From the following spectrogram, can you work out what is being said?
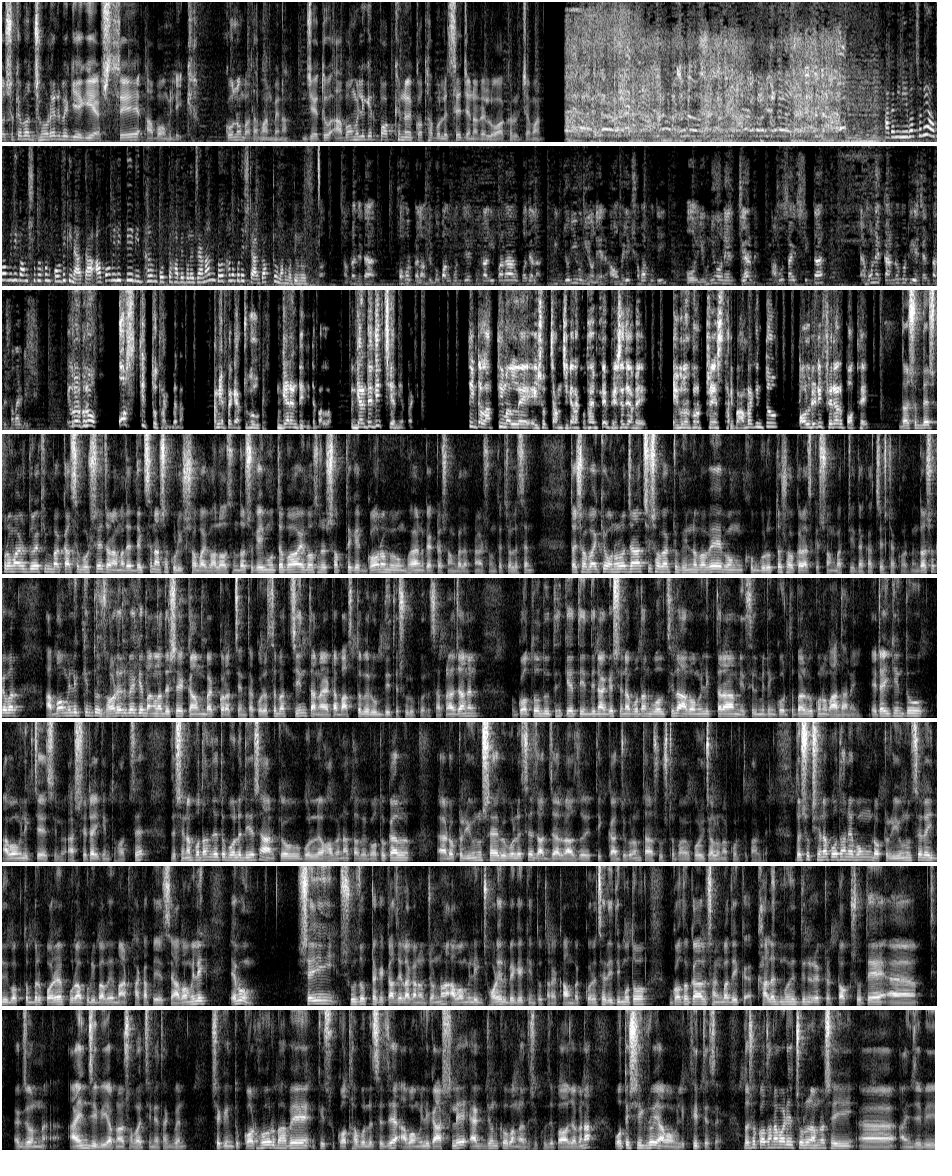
দর্শক এবার ঝড়ের বেগে এগিয়ে আসছে আওয়ামী লীগ। কোনো বাধা মানবে না। যেহেতু আওয়ামী লীগের পক্ষে নয় কথা বলেছে জেনারেল ওয়াকারুজ্জামান। আগামী নির্বাচনে আওয়ামী লীগ অংশগ্রহণ করবে কিনা তা আওয়ামী লীগকে নির্ধারণ করতে হবে বলে জানান প্রধান উপদেষ্টা ডক্টর মোহাম্মদ ইউনুস। আমরা যেটা খবর পেলাম যে গোপালগঞ্জের কোটালীপাড়া উপজেলার পিঞ্জরি ইউনিয়নের আওয়ামী লীগ সভাপতি ও ইউনিয়নের চেয়ারম্যান আবু সাইদ সিকদার এমন এক কাণ্ড ঘটিয়েছেন তাতে সবাই বিস্মিত। এগুলোর কোনো অস্তিত্ব থাকবে না। আমি আপনাকে এতটুকু গ্যারান্টি দিতে পারলাম। গ্যারান্টি দিচ্ছি আমি আপনাকে। তিনটা লাথি মারলে এইসব চামচিকারা কোথায় ভেসে যাবে, এগুলোর কোনো ট্রেস থাকবে আমরা কিন্তু অলরেডি ফেরার পথে। দর্শক, দেশ প্রমাণ দূরে কিংবা কাছে বসে যারা আমাদের দেখছেন, আশা করি সবাই ভালো আছেন। দর্শক, এই মুহূর্তে পাওয়া এবছরের সব থেকে গরম এবং ভয়ানক একটা সংবাদ আপনারা শুনতে চলেছেন। তাই সবাইকে অনুরোধ জানাচ্ছি সবাই একটু ভিন্নভাবে এবং খুব গুরুত্ব সহকারে আজকের সংবাদটি দেখার চেষ্টা করবেন। দর্শক, এবার আওয়ামী লীগ কিন্তু ঝড়ের বেগে বাংলাদেশে কাম করার চিন্তা করেছে বা চিন্তা না, এটা বাস্তবে রূপ দিতে শুরু করেছে। আপনারা জানেন, গত দু থেকে তিন দিন আগে সেনাপ্রধান বলছিল, আওয়ামী লীগ তারা মিছিল মিটিং করতে পারবে, কোনো বাধা নেই। এটাই কিন্তু আওয়ামী লীগ চেয়েছিল, আর সেটাই কিন্তু হচ্ছে যে, সেনাপ্রধান যেহেতু বলে দিয়েছে, আর কেউ বললেও হবে না। তবে গতকাল ডক্টর ইউনুস সাহেবে বলেছে যার যার রাজনৈতিক কার্যক্রম তারা সুষ্ঠুভাবে পরিচালনা করতে পারবে। দর্শক, সেনাপ্রধান এবং ডক্টর ইউনুসের এই দুই বক্তব্যের পরে পুরাপুরিভাবে মাঠ ফাঁকা পেয়েছে আওয়ামী লীগ এবং সেই সুযোগটাকে কাজে লাগানোর জন্য আওয়ামী লীগ ঝড়ের বেগে কিন্তু তারা কামব্যাক করেছে। রীতিমতো গতকাল সাংবাদিক খালেদ মহিউদ্দিনের একটা টক শোতে একজন আইনজীবী, আপনারা সবাই চিনে থাকবেন সে কিন্তু কঠোরভাবে কিছু কথা বলেছে যে আওয়ামী লীগ আসলে একজনকেও বাংলাদেশে খুঁজে পাওয়া যাবে না। অতি শীঘ্রই আওয়ামী লীগ ফিরতেছে। দর্শক, কথা না বাড়িয়ে চলুন আমরা সেই আইনজীবী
